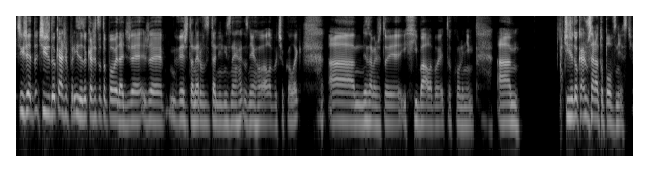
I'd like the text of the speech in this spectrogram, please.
čiže, čiže dokáže prísť, dokáže toto povedať, že, že vie, že tá nervozita je z neho alebo čokoľvek. A neznamená, že to je ich chyba, alebo je to kvôli ním. A, čiže dokážu sa na to povzniesť.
